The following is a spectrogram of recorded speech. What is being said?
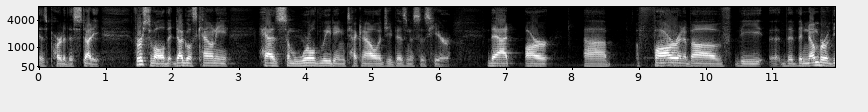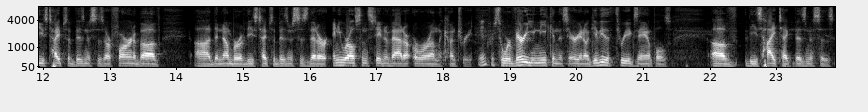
as part of this study. First of all, that Douglas County has some world leading technology businesses here that are uh, far and above the, uh, the, the number of these types of businesses are far and above uh, the number of these types of businesses that are anywhere else in the state of Nevada or around the country. Interesting. So we're very unique in this area, and I'll give you the three examples of these high-tech businesses.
